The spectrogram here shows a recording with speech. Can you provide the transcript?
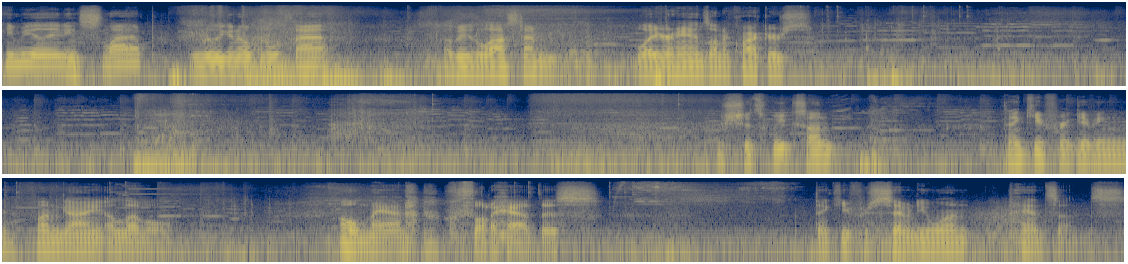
Humiliating slap? You really gonna open with that? That'll be the last time you lay your hands on a quackers. Shit's weak, son. Thank you for giving Fun Guy a level. Oh man, I thought I had this. Thank you for 71 pansuns.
